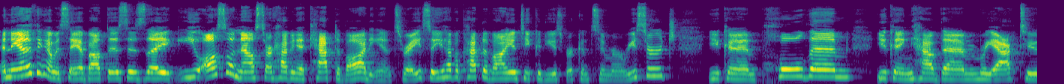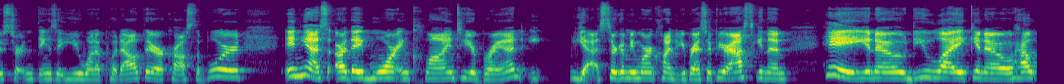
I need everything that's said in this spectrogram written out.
And the other thing I would say about this is like you also now start having a captive audience, right? So you have a captive audience you could use for consumer research. You can poll them. You can have them react to certain things that you want to put out there across the board. And yes, are they more inclined to your brand? Yes, they're going to be more inclined to your brand. So if you're asking them, hey, you know, do you like, you know, how,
